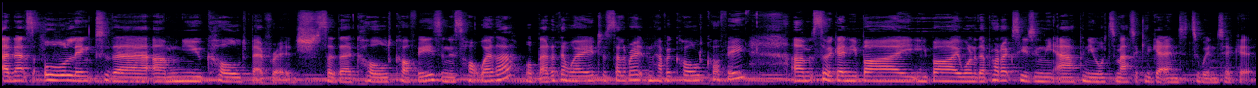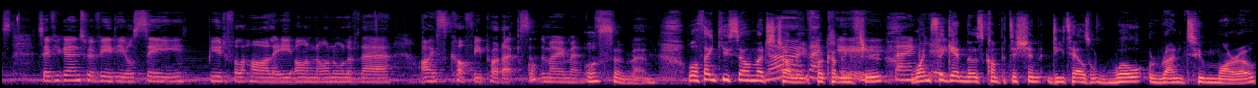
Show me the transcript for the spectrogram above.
and that's all linked to their um, new cold beverage. So their cold coffees in this hot weather. What better than way to celebrate than have a cold coffee? Um, so again, you buy you buy one of their products using the app, and you automatically get entered to win tickets. So if you go into a video, you'll see beautiful Harley on on all of their iced coffee products at the moment. Awesome, man. Well, thank you so much, No, Charlie, for coming you. through. Thank Once you. again, those competition details will run tomorrow.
